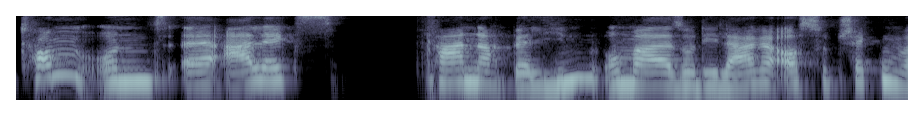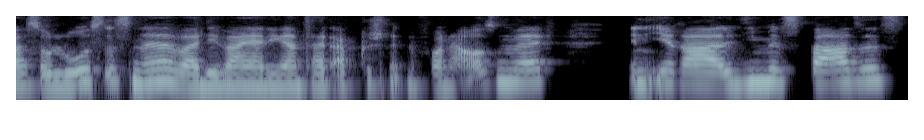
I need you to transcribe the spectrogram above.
Tom und äh, Alex fahren nach Berlin, um mal so die Lage auszuchecken, was so los ist, ne? Weil die waren ja die ganze Zeit abgeschnitten von der Außenwelt in ihrer Limesbasis.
